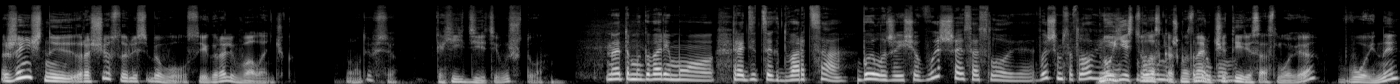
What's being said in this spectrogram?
женщины расчесывали себе волосы и играли в валанчик. Вот и все. Какие дети, вы что? Но это мы говорим о традициях дворца. Было же еще высшее сословие. В высшем сословии Но есть у нас, как мы знаем, четыре сословия. Воины,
